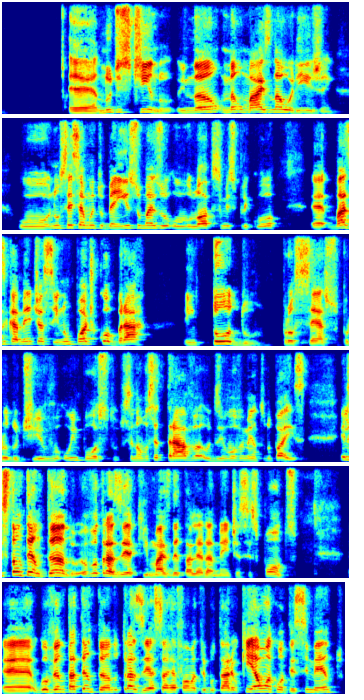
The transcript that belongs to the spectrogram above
é, no destino e não, não mais na origem. O, não sei se é muito bem isso, mas o, o Lopes me explicou. É, basicamente assim, não pode cobrar em todo processo produtivo o imposto, senão você trava o desenvolvimento do país. Eles estão tentando, eu vou trazer aqui mais detalhadamente esses pontos. É, o governo está tentando trazer essa reforma tributária, o que é um acontecimento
